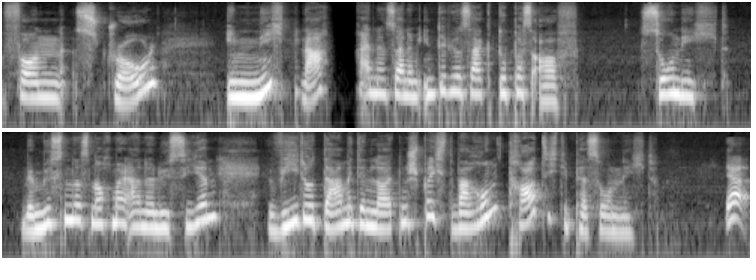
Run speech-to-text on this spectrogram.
von Stroll ihm nicht nach einem, so einem Interview sagt, du pass auf, so nicht. Wir müssen das nochmal analysieren, wie du da mit den Leuten sprichst. Warum traut sich die Person nicht? Ja,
